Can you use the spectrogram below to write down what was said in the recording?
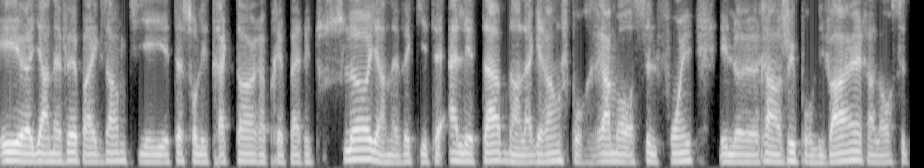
Et euh, il y en avait, par exemple, qui étaient sur les tracteurs à préparer tout cela. Il y en avait qui étaient à l'étable dans la grange pour ramasser le foin et le ranger pour l'hiver. Alors, c'est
